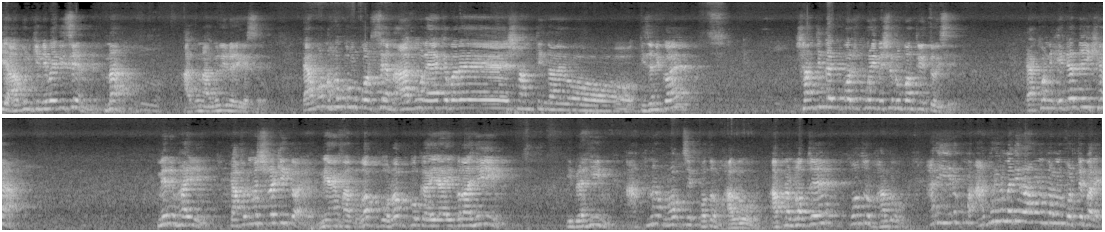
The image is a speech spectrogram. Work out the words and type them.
কি আগুন কি নিবাই দিছেন? না। আগুন আগুনই রয়ে গেছে। এমন হুকুম করছেন, আগুন একেবারে শান্তিদায়ক। কি জানি কয়? শান্তিদায়ক পরিবেশে রূপান্তরিত হয়েছে এখন এটা দেখা মেরে ভাই, কাফের মুশরিকরা কি কয়? নিয়ামাত রব্বু, রব্বুকা ইয়া ইব্রাহিম। ইব্রাহিম, আপনার রব যে কত ভালো, আপনার রব যে কত ভালো। আরে এরকম আগুনের মধ্যে লালন পালন করতে পারে।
